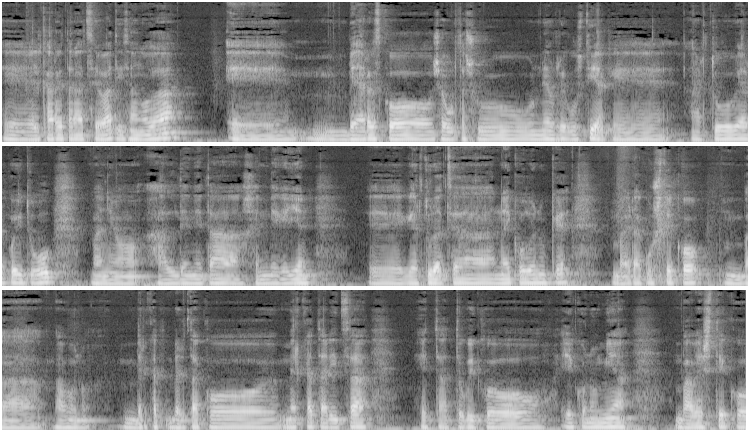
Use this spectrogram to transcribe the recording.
e, elkarretaratze bat izango da, e, beharrezko segurtasun neurri guztiak e, hartu beharko ditugu, baina alden eta jende gehien e, gerturatzea nahiko genuke, ba, erakusteko, ba, ba, bueno, bertako merkataritza eta tokiko ekonomia babesteko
